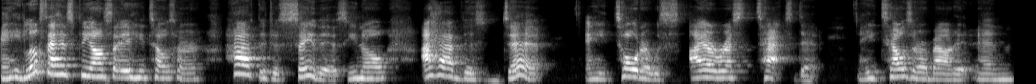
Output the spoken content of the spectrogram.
and he looks at his fiance and he tells her, I have to just say this, you know, I have this debt. And he told her it was IRS tax debt. And he tells her about it. And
